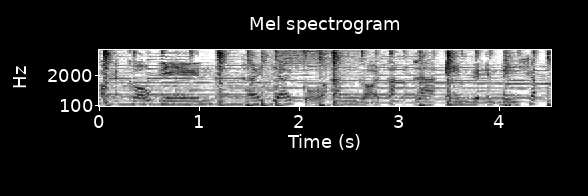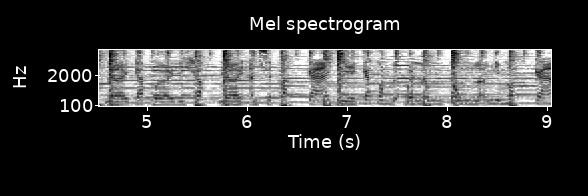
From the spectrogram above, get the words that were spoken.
bỏ các khố đen Thế giới của anh gọi tắt là em, Rồi em đi khắp nơi cá bơi đi khắp nơi. Anh sẽ bắt cá gì cá không được bơi lung tung, Lỡ như mất cá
